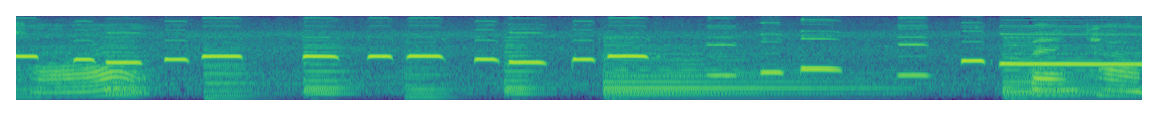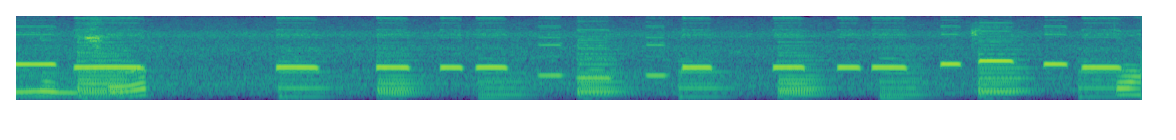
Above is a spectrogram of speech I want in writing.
ค้า ถ่าน1ชุด ตัว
